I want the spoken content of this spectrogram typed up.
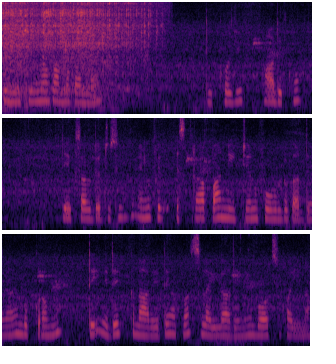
ਫਿਨਿਸ਼ਿੰਗ ਨਾਲ ਕੰਮ ਕਰਨਾ ਦੇਖੋ ਜੀ ਆ ਦੇਖੋ। ਦੇਖ ਸਕਦੇ ਹੋ ਤੁਸੀਂ, ਇਹਨੂੰ ਫਿਰ ਇਸ ਤਰ੍ਹਾਂ ਆਪਾਂ ਨੀਚੇ ਨੂੰ ਫੋਲਡ ਕਰ ਦੇਣਾ ਹੈ ਬੁਕਰਮ ਨੂੰ ਤੇ ਇਹਦੇ ਕਿਨਾਰੇ ਤੇ ਆਪਾਂ ਸਿਲਾਈ ਲਾ ਦੇਣੀ ਬਹੁਤ ਸਫ਼ਾਈ ਨਾਲ।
